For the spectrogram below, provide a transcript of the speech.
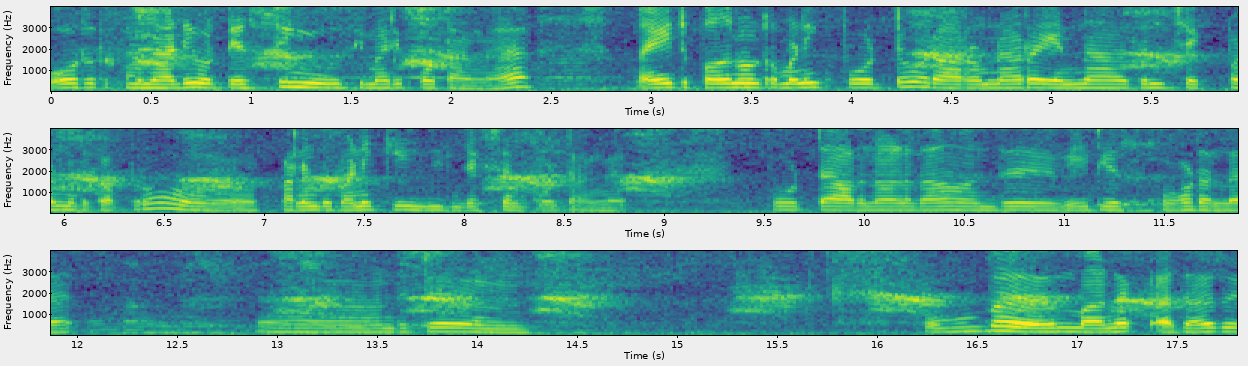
போடுறதுக்கு முன்னாடி ஒரு டெஸ்டிங் ஊசி மாதிரி போட்டாங்க. நைட்டு பதினொன்றரை மணிக்கு போட்டு ஒரு அரை மணி நேரம் என்ன ஆகுதுன்னு செக் பண்ணதுக்கப்புறம் பன்னெண்டு மணிக்கு இன்ஜெக்ஷன் போட்டாங்க. போட்டு அதனால தான் வந்து வீடியோஸ் போடலை. வந்துட்டு ரொம்ப மன அதாவது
